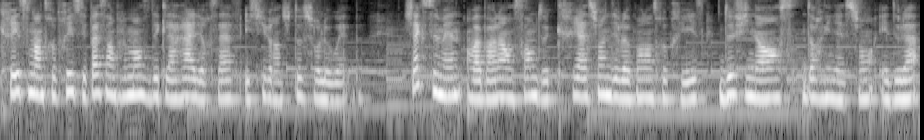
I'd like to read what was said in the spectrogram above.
créer son entreprise, c'est pas simplement se déclarer à l'URSSAF et suivre un tuto sur le web. Chaque semaine, on va parler ensemble de création et développement d'entreprise, de finances, d'organisation et de la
